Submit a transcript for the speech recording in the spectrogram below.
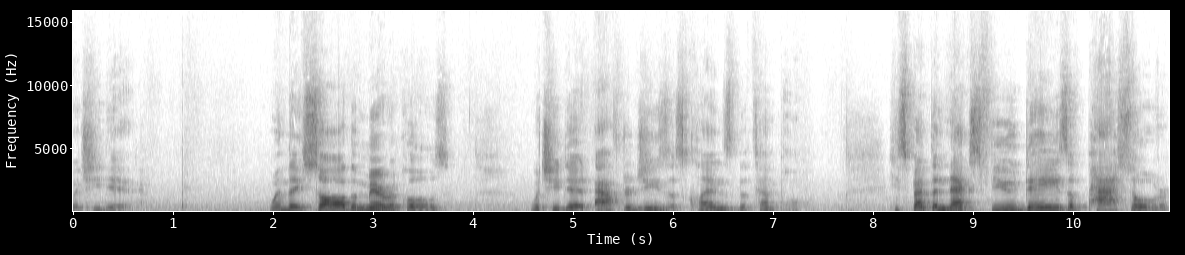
which he did. When they saw the miracles which he did, after Jesus cleansed the temple, he spent the next few days of Passover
